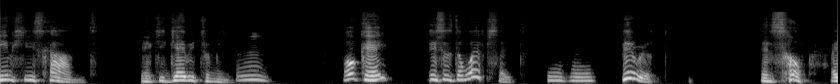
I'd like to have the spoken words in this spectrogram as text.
in his hand and he gave it to me. Mm. Okay, this is the website, hmm period. And so I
